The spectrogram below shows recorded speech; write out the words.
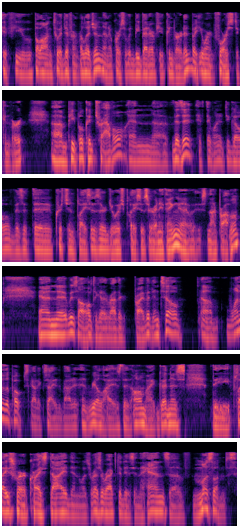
if you belonged to a different religion, and of course it would be better if you converted, but you weren't forced to convert. Um, people could travel and uh, visit if they wanted to go visit the Christian places or Jewish places or anything. Uh, it was not a problem, and it was all altogether rather private until um, one of the popes got excited about it and realized that, oh my goodness, the place where Christ died and was resurrected is in the hands of Muslims.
